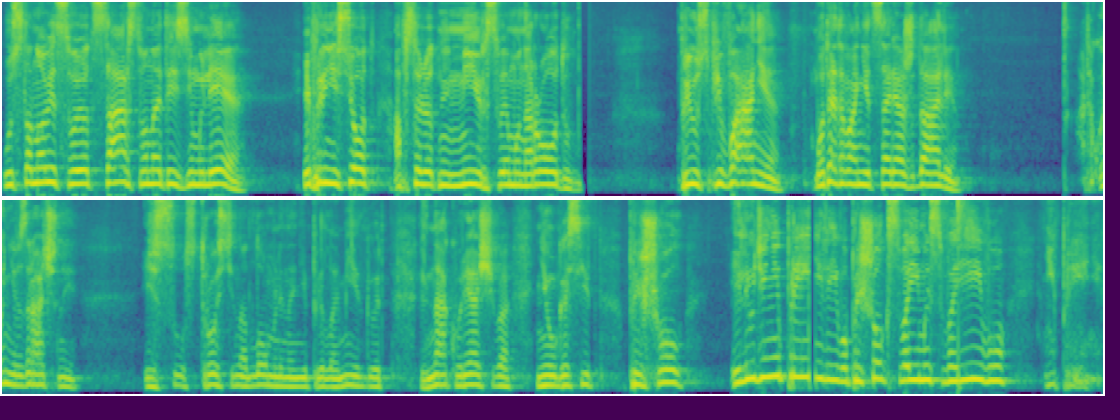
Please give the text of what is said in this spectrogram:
установит свое царство на этой земле и принесет абсолютный мир своему народу. Преуспевание. Вот этого они царя ждали. А такой невзрачный Иисус трости надломленной не преломит, говорит, льна курящего не угасит. Пришел, и люди не приняли его. Пришел к своим, и свои его не приняли.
